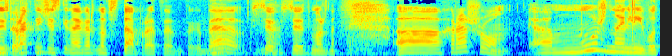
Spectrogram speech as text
есть практически, наверное, в 100%, да? Да, Все, да. все это можно. А, хорошо. А можно ли, вот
